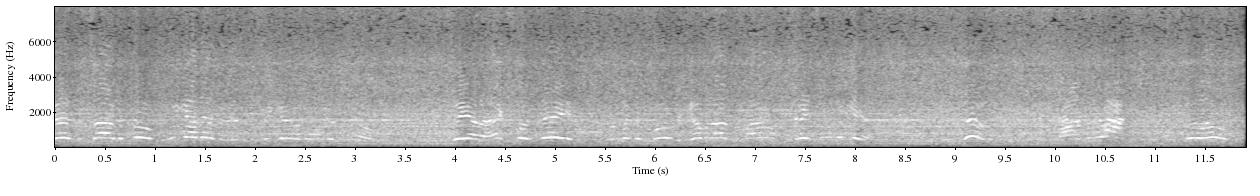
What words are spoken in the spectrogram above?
Fed beside the boat. We got evidence. We got them on this film. We had an excellent day and we're looking forward to coming out tomorrow and chasing them again. So, time to rock. Oh.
